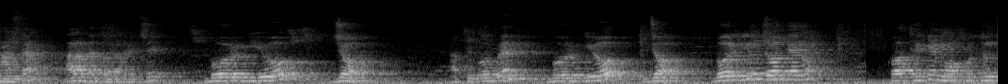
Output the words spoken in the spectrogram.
নামটা আলাদা করা হয়েছে। বর্গীয় জ। আপনি বলবেন, বর্গীয় জ। বর্গীয় জ কেন? ক থেকে ম পর্যন্ত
